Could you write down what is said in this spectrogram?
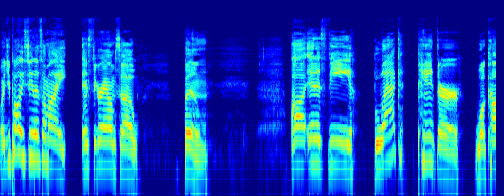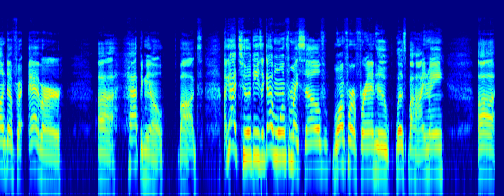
Well, you probably see this on my Instagram, so Boom. Uh, it is the Black Panther Wakanda Forever uh, Happy Meal box. I got two of these. I got one for myself, one for a friend who lives behind me. Uh,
